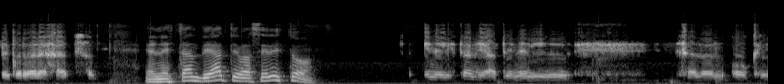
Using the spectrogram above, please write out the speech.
recordar a Hudson. ¿En el stand de ate va a ser esto? En el stand de ATE, en el Salón Ocre,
